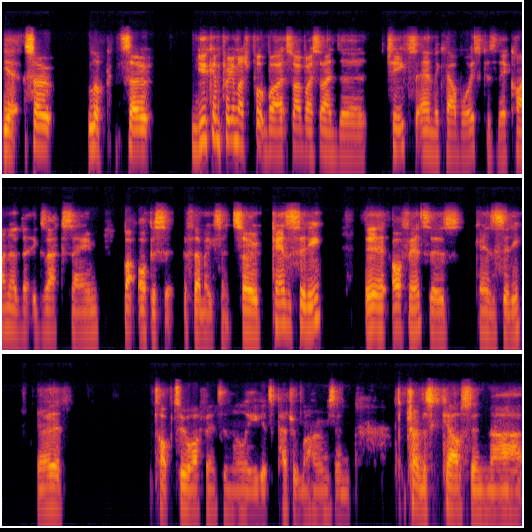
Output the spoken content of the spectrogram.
Yeah, so look, so you can pretty much put by side by side the Chiefs and the Cowboys because they're kind of the exact same but opposite, if that makes sense. So Kansas City, their offense is Kansas City. You know, they're top two offense in the league. It's Patrick Mahomes and Travis Kelce and uh,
